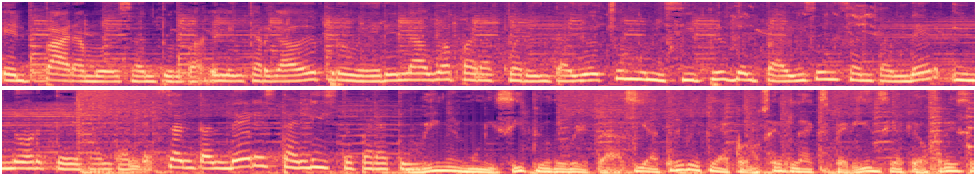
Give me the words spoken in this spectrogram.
el páramo de Santurbán, el encargado de proveer el agua para 48 municipios del país en Santander y norte de Santander. Santander está listo para ti. Ven al municipio de Betas y atrévete a conocer la experiencia que ofrece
